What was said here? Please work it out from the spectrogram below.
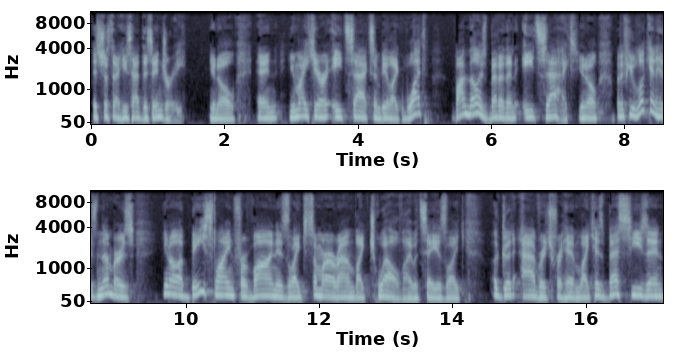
it's just that he's had this injury you know, and you might hear eight sacks and be like, what? Von Miller's better than eight sacks, you know. But if you look at his numbers, you know, a baseline for Von is like somewhere around like 12, I would say is like a good average for him. Like his best season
